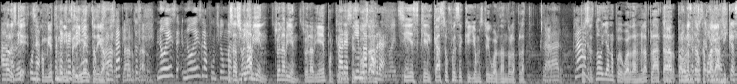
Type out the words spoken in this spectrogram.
a, Claro, a es ver que se una, convierte en un impedimento, pues, digamos. Exacto. Claro, entonces, claro. no es no es la función O más sea, suena viable. bien, suena bien, suena bien porque ¿Para dices quién va a ah, cobrar? No si es que el caso fuese que yo me estoy guardando la plata. Claro, claro. Entonces, no, ya no puedo guardarme la plata, Claro, pero ahora me toca pagar. políticas-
